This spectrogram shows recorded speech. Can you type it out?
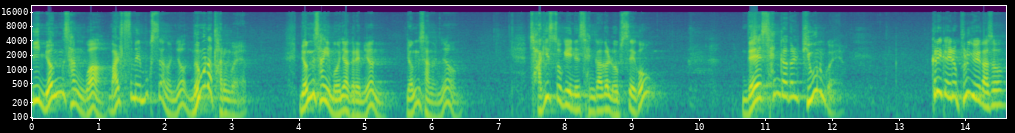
이 명상과 말씀의 묵상은요, 너무나 다른 거예요. 명상이 뭐냐, 그러면, 명상은요, 자기 속에 있는 생각을 없애고 내 생각을 비우는 거예요. 그러니까 이런 불교에 가서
